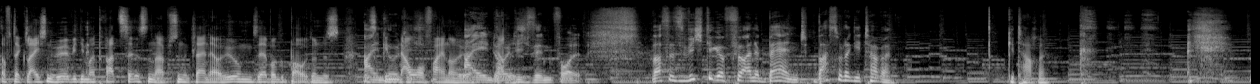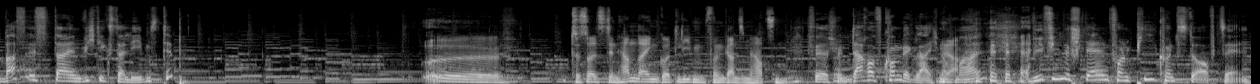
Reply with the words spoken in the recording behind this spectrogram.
auf der gleichen Höhe wie die Matratze ist. Und da habe ich so eine kleine Erhöhung selber gebaut und es ist genau auf einer Höhe. Eindeutig Herrlich. sinnvoll. Was ist wichtiger für eine Band? Bass oder Gitarre? Gitarre. Was ist dein wichtigster Lebenstipp? Äh, du sollst den Herrn, deinen Gott, lieben von ganzem Herzen. Sehr schön. Darauf kommen wir gleich nochmal. Wie viele Stellen von Pi könntest du aufzählen?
